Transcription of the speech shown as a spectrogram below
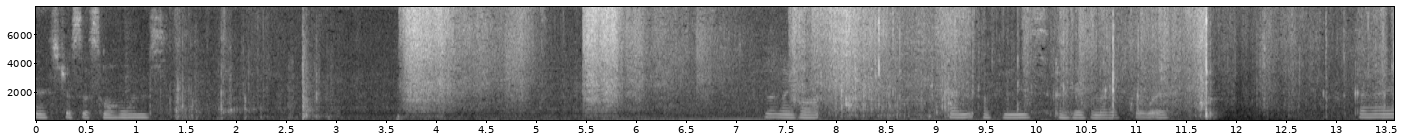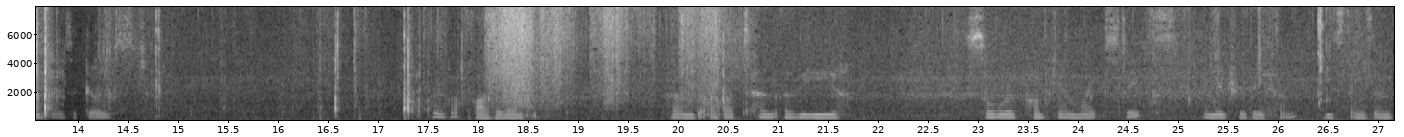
It's just the small ones. Then I got 10 of these. And here's another filler. Guy, there's a ghost. I got five of them. Um, and I got 10 of the solar pumpkin light sticks. I made sure they had these things in.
